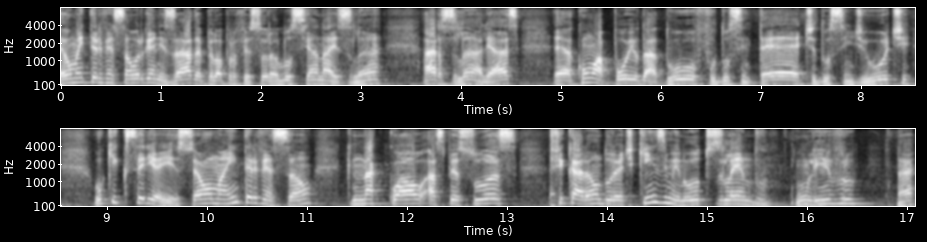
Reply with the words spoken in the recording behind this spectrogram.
é uma intervenção organizada pela professora Luciana Arslan, Arslan aliás, é, com o apoio da DUFO, do Sintete, do Sindiute. O que, que seria isso? É uma intervenção na qual as pessoas ficarão durante 15 minutos lendo um livro né?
